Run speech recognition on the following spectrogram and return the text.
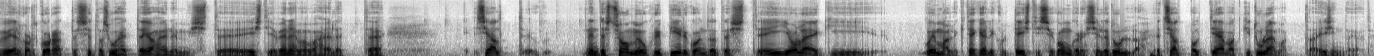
veel kord korrates seda suhete jahenemist Eesti ja Venemaa vahel, et sealt nendest soome-ugri piirkondadest ei olegi võimalik tegelikult Eestisse kongressile tulla, et sealtpoolt jäävadki tulemata esindajad?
